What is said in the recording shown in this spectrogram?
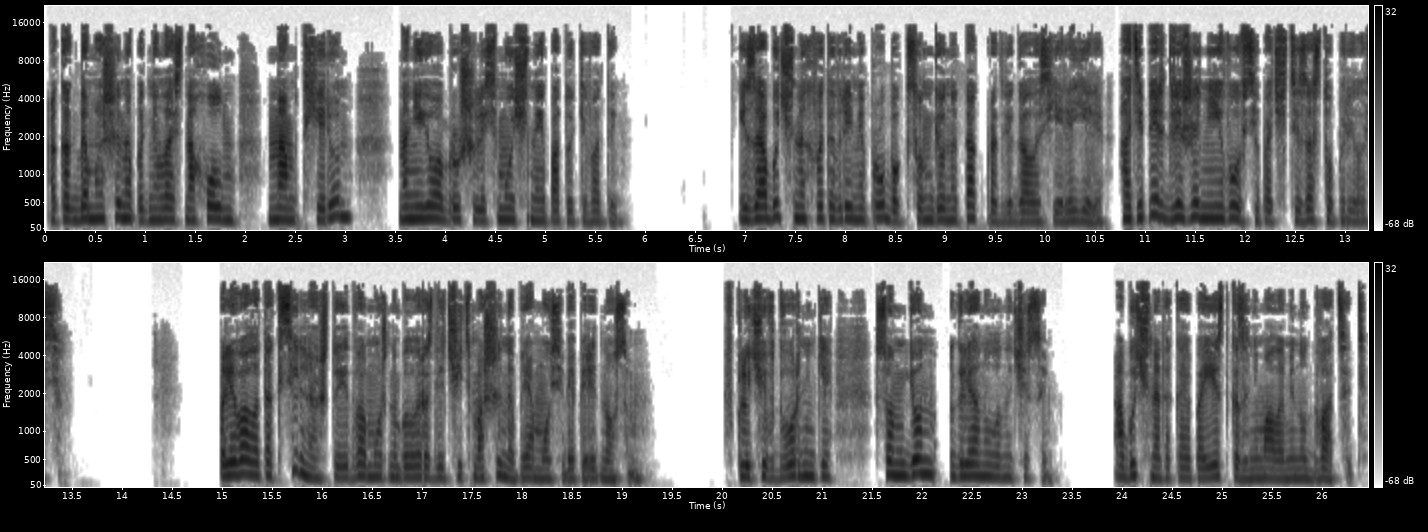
А когда машина поднялась на холм Намтхерён, на нее обрушились мощные потоки воды. Из-за обычных в это время пробок Сонгён и так продвигалась еле-еле, а теперь движение и вовсе почти застопорилось. Поливало так сильно, что едва можно было различить машины прямо у себя перед носом. Включив дворники, Сонгён глянула на часы. Обычно такая поездка занимала минут двадцать.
